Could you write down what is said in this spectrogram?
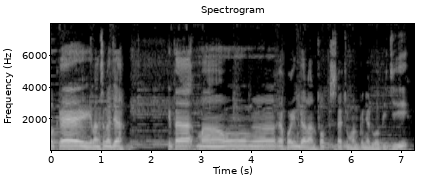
Oke, langsung aja. Kita mau nge-evoin galan fox. Saya cuma punya dua biji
